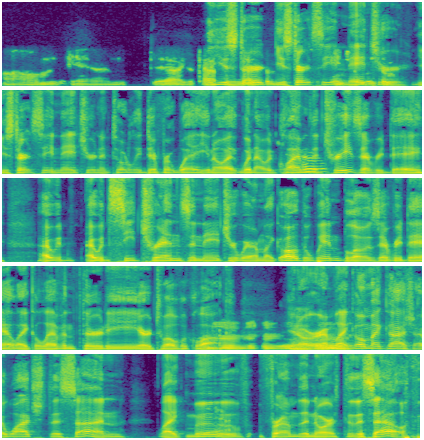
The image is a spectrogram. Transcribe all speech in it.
um, and yeah, you're Well, you start you start seeing ancient wisdom. nature. You start seeing nature in a totally different way. You know, I, when I would climb the trees every day, I would I would see trends in nature where I'm like, oh, the wind blows every day at like eleven thirty or twelve o'clock. Mhm, You know, or I'm like, oh my gosh, I watched the sun like move from the north to the south,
